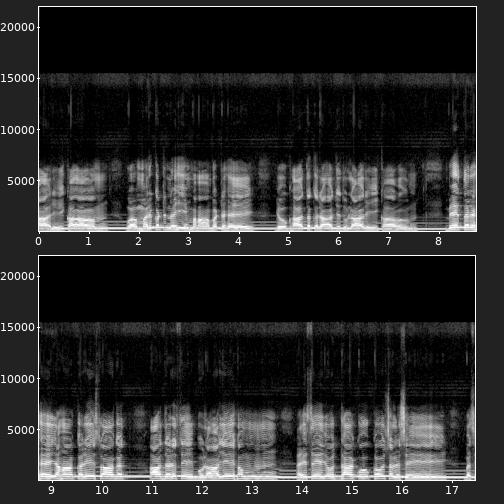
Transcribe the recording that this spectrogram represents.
हारे काम। वह मरकट नहीं महाभट है, जो घातक राज दुलारे का बेहतर है यहाँ करे स्वागत, आदर से बुलाए हम। ऐसे योद्धा को कौशल से बस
